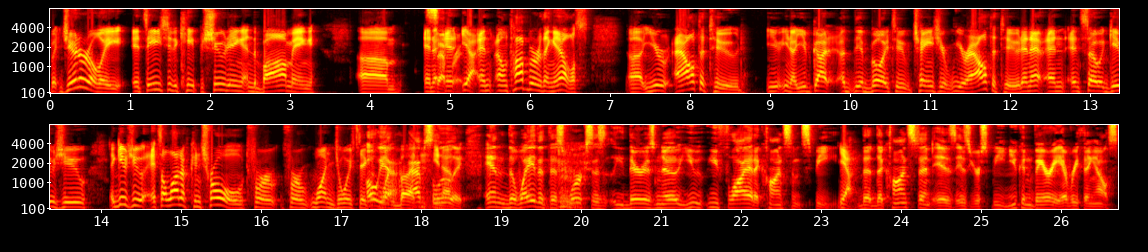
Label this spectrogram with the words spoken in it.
but generally it's easy to keep shooting and the bombing. Um, and, and- yeah, and on top of everything else, uh, your altitude. You, you know you've got uh, the ability to change your, your altitude and and and so it gives you it gives you it's a lot of control for for one joystick Oh yeah, button, you know? absolutely. And the way that this works is there is no you you fly at a constant speed. Yeah. The the constant is is your speed. You can vary everything else.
